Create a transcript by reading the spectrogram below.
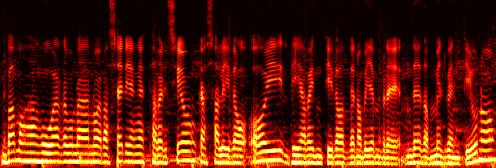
Vamos a jugar una nueva serie en esta versión que ha salido hoy, día 22 de noviembre de 2021.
